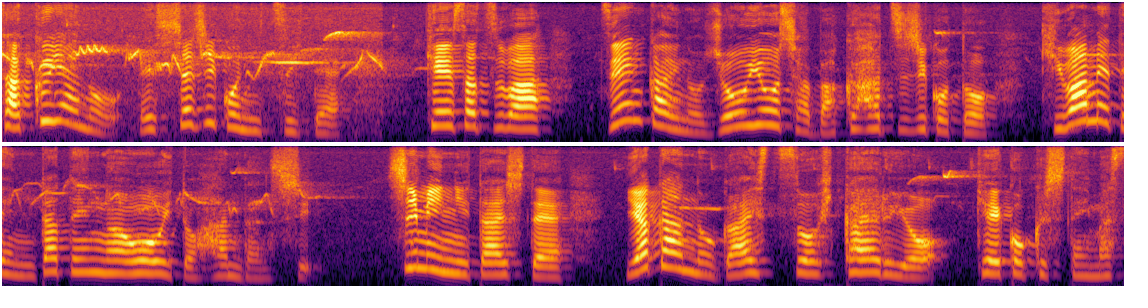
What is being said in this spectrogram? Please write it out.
昨夜の列車事故について警察は前回の乗用車爆発事故と極めて似た点が多いと判断し市民に対して夜間の外出を控えるよう警告しています。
